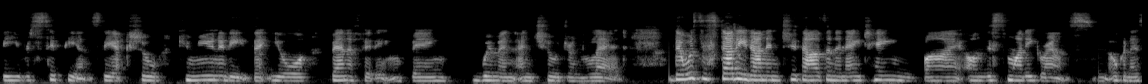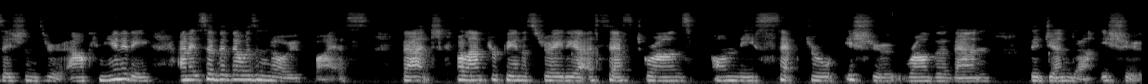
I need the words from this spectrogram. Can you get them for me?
the recipients, the actual community that you're benefiting, being women and children led. There was a study done in 2018 by on the Smarty Grants organization through our community, and it said that there was no bias that philanthropy in Australia assessed grants on the sectoral issue rather than the gender issue.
